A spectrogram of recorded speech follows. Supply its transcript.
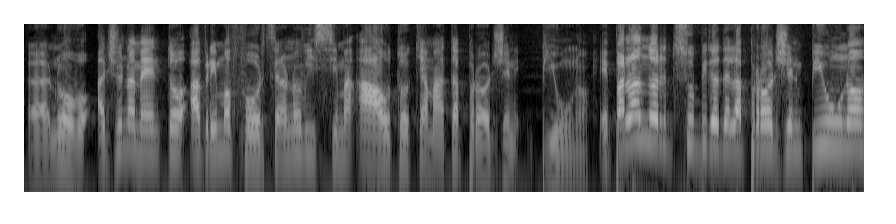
eh, nuovo aggiornamento avremo forse la nuovissima auto chiamata Progen P1 e parlando subito della Progen Progen P1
